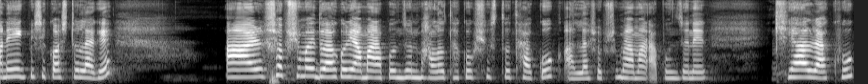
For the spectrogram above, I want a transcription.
অনেক বেশি কষ্ট লাগে। আর সব সময় দোয়া করি আমার আপনজন ভালো থাকুক, সুস্থ থাকুক। আল্লাহ সবসময় আমার আপনজনের খেয়াল রাখুক,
